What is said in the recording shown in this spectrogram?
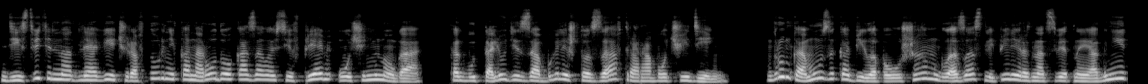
Действительно, для вечера вторника народу оказалось и впрямь очень много, как будто люди забыли, что завтра рабочий день. Громкая музыка била по ушам, глаза слепили разноцветные огни,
